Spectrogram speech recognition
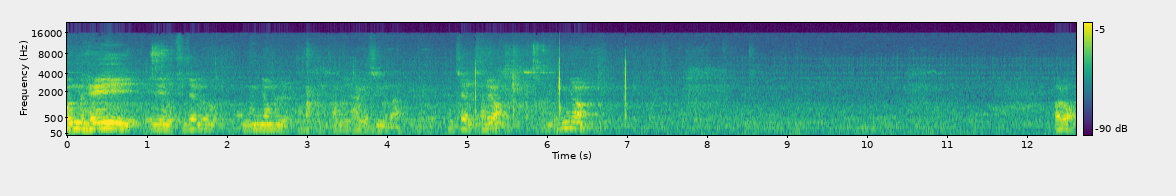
본회의 주제로 명령을 잠시 하겠습니다. 전체 차려 명령. 바로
